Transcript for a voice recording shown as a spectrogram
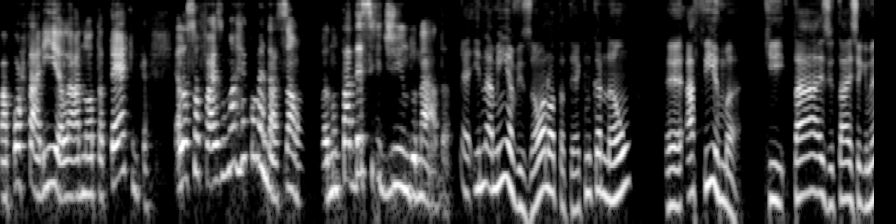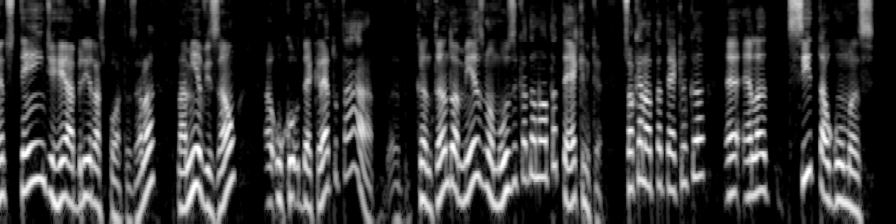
a, portaria lá, a nota técnica, ela só faz uma recomendação, ela não está decidindo nada. É, e na minha visão, a nota técnica não é, afirma que tais e tais segmentos têm de reabrir as portas. Ela, na minha visão, o, decreto está é, cantando a mesma música da nota técnica. Só que a nota técnica, é, ela cita algumas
